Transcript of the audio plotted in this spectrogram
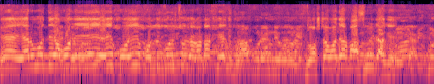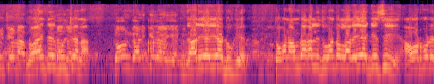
হ্যাঁ এর মধ্যে এখন এই এই ক্ষতি- ক্ষতিগ্রস্ত জায়গাটা খেয়ে দিব। দশটা বাজার পাঁচ মিনিট আগে। নয়টায় খুলছে না। গাড়ি আইয়া ঢুকের। তখন আমরা খালি দোকানটা লাগাইয়া গেছি আমার পরে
